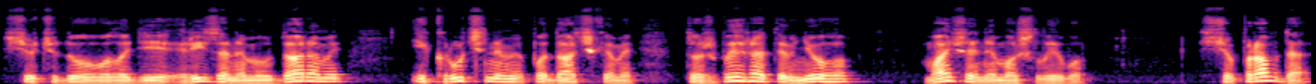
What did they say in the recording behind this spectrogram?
що чудово володіє різаними ударами і крученими подачками, тож виграти в нього майже неможливо. Щоправда,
